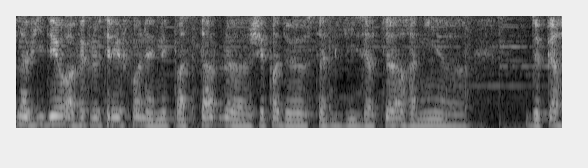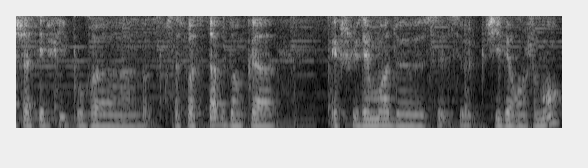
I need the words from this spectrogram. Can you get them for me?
la vidéo avec le téléphone n'est pas stable. J'ai pas de stabilisateur ni de perche à selfie pour, pour que ça soit stable. Donc excusez-moi de ce petit dérangement.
